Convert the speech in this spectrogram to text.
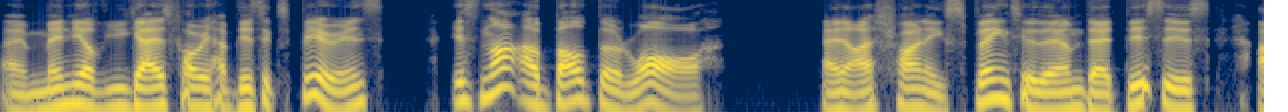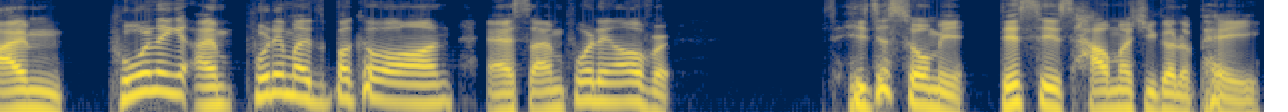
and many of you guys probably have this experience. It's not about the law, and I was trying to explain to them that this is I'm pulling I'm putting my buckle on as I'm pulling over. He just told me this is how much you gotta pay.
